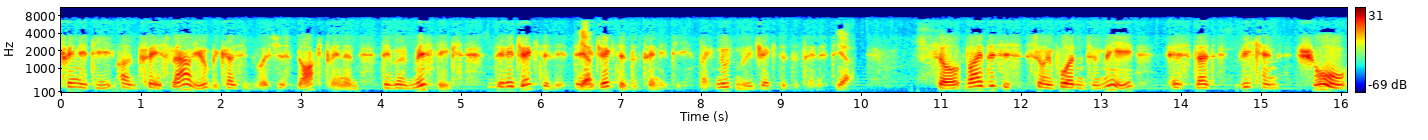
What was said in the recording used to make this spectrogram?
Trinity on face value because it was just doctrine and they weren't mystics, they rejected it. They Yeah. rejected the Trinity, like Newton rejected the Trinity. Yeah. So why this is so important to me is that we can show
